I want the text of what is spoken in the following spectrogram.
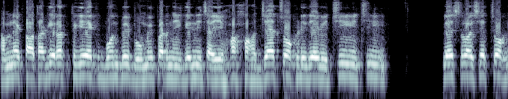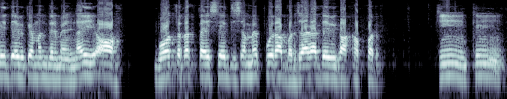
हमने कहा था कि रक्त की एक बूंद भी भूमि पर नहीं गिरनी चाहिए। हा हा, जय चौकड़ी देवी, ची ची। इसे चौकड़ी देवी के मंदिर में नहीं आह बहुत रक्त है इसे जिसम में पूरा भर जाएगा देवी का खप्पर। की की।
